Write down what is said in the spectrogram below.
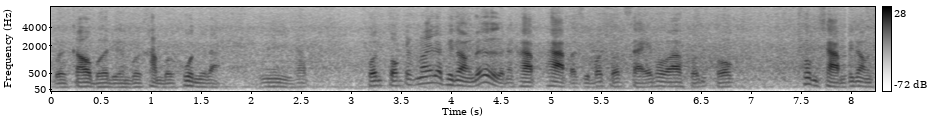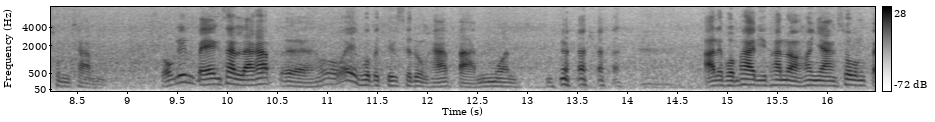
เบอร์เก้าเบอร์เดือนเบอร์คำเบอร์คูณนี่แหละนี่ครับฝนตกจักน้อยแล้วพี่น้องเด้อนะครับ ภาพอาจสิบ่สดใสเพราะว่าฝนตกชุ่มฉ่ำพี่น้องชุ่มฉ่ำ ตกลิ้นแปลงสั้นแล้วครับ เออโอ้ยพูดไปถึงสะดุ้งหาป่ามันมวนอาเลยผมพาพี่พันน้องเขายางโซ่ลงไป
